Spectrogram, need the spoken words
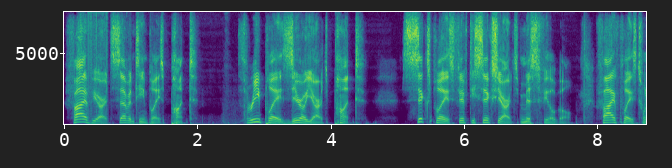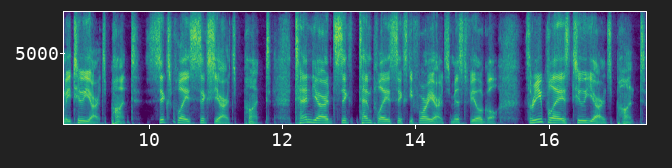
Five yards, seventeen plays, punt. Three plays, zero yards, punt. Six plays, 56 yards, missed field goal. Five plays, 22 yards, punt. Six plays, six yards, punt. 10 yards, six, 10 plays, 64 yards, missed field goal. Three plays, two yards, punt.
